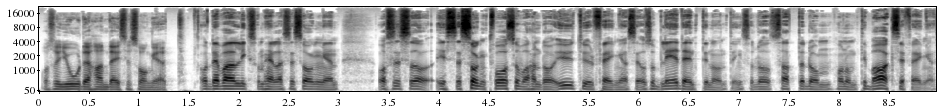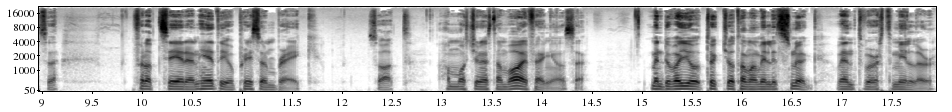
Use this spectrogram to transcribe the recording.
Och så gjorde han det i säsong ett. Och det var liksom hela säsongen. Och så, så, i säsong två så var han då ut ur fängelse och så blev det inte någonting så då satte de honom tillbaks i fängelse. För att serien heter ju Prison Break. Så att han måste ju nästan vara i fängelse. Men du var ju, tyckte ju att han var väldigt snygg, Wentworth Miller.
